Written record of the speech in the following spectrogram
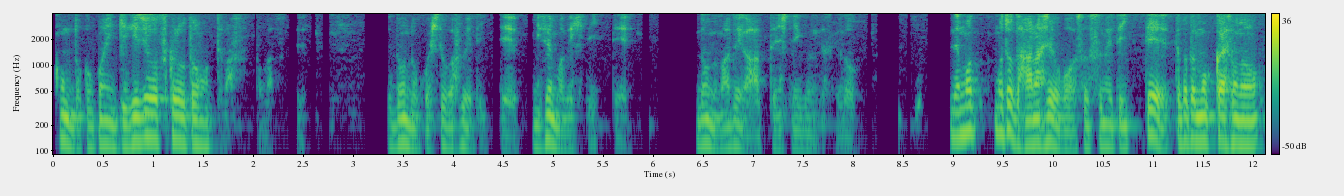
今度ここに劇場を作ろうと思ってます。とかつって、どんどんこう人が増えていって、店もできていって、どんどん街が発展していくんですけど、でもうもうちょっと話をこう進めていって、でまたもう一回その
